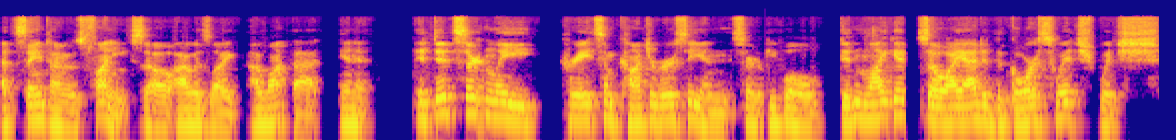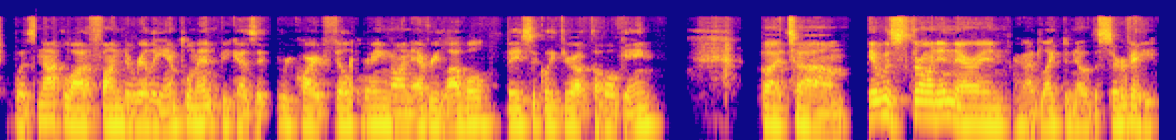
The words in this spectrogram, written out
at the same time, it was funny. So I was like, I want that in it. It did certainly create some controversy and sort of people didn't like it. So I added the gore switch, which was not a lot of fun to really implement because it required filtering on every level, basically throughout the whole game. But um, it was thrown in there, and I'd like to know the survey,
